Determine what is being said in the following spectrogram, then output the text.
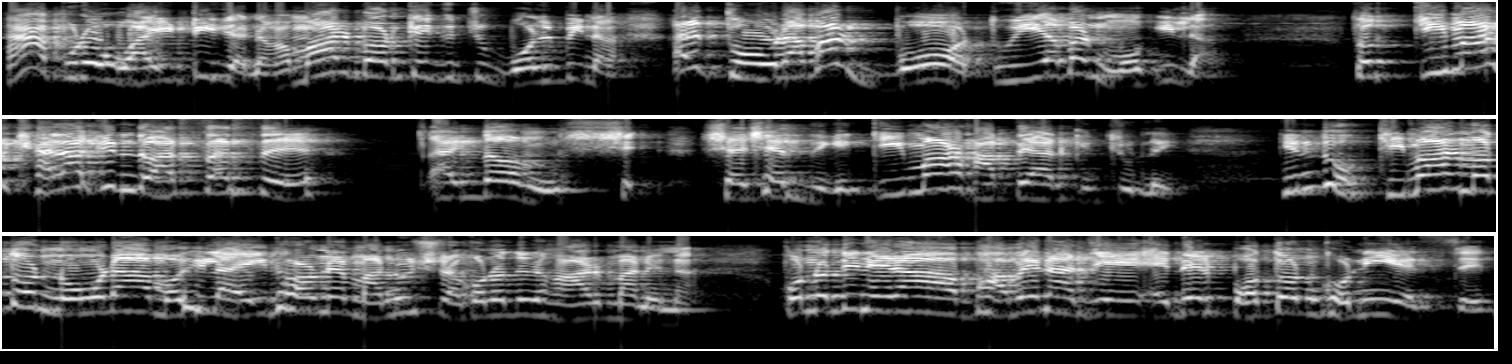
হ্যাঁ পুরো ওয়াইটি জানে। আমার বরকে কিছু বলবি না। আরে তোর আবার বর, তুই আবার মহিলা। তো কিমার খেলা কিন্তু আস্তে আস্তে একদম শেষের দিকে। কিমার হাতে আর কিছু নেই। কিন্তু কিমার মতো নোংরা মহিলা, এই ধরনের মানুষরা কোনোদিন হার মানে না। কোনোদিন এরা ভাবে না যে এদের পতন ঘনিয়ে এসছে।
